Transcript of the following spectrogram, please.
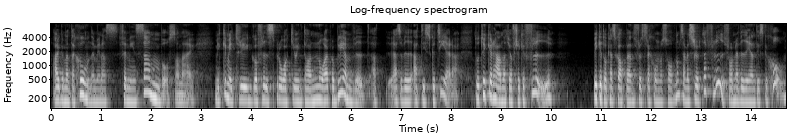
argumentationen medan för min sambo som är mycket mer trygg och frispråkig och inte har några problem vid att, alltså vid att diskutera. Då tycker han att jag försöker fly. Vilket då kan skapa en frustration hos honom. Så här, men sluta fly från när vi är i en diskussion.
